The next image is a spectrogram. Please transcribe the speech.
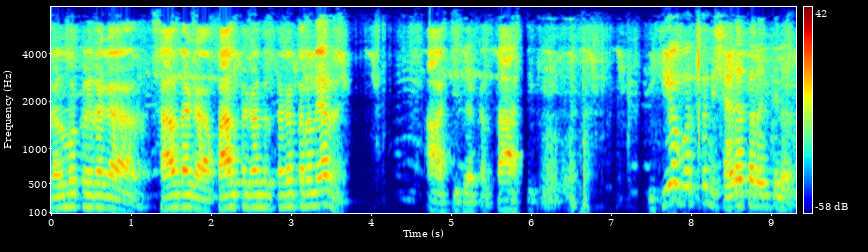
ಗಂಡ್ ಮಕ್ಳು ಇರಾಗ ಸಾಲದಾಗ ಪಾಲ್ ತಗಂದ್ರ ತಗಂತಾರ ಯಾರ ಆಸ್ತಿ ಬೇಕಂತ ಆಸ್ತಿ ಈಗ ಬರ್ತಾನೆ ಶಾಣತನ ಅಂತೀನಿ ನಾನು?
